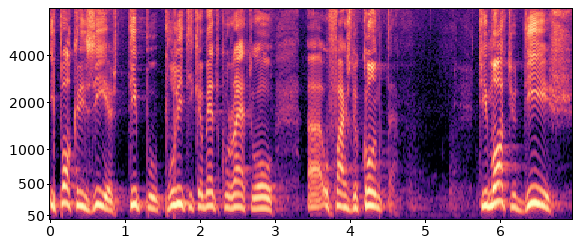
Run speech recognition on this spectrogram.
hipocrisias, tipo politicamente correto ou uh, o faz de conta. Timóteo diz,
